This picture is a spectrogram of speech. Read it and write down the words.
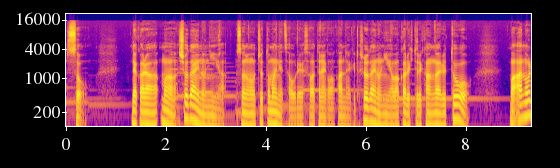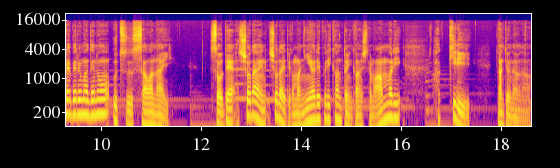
そう。だからまあ初代のニーヤそのちょっと前のやつは俺触ってないかわかんないけど初代のニーヤわかる人で考えるとまああのレベルまでの薄さはないそうで、初代、初代というか、まあ、ニアレプリカントに関してもあんまりはっきり、なんて言うんだろうな、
